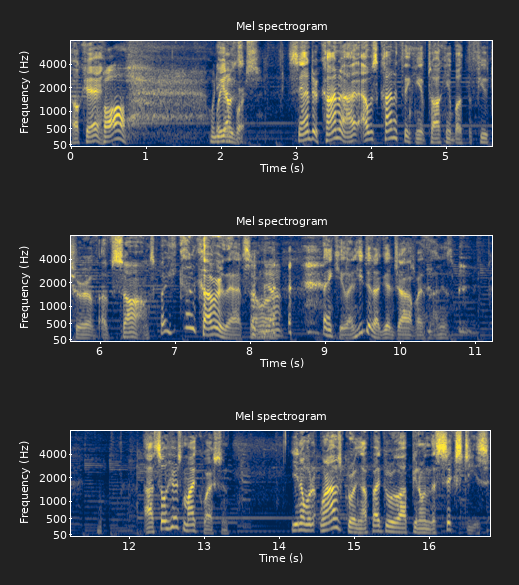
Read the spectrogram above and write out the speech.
Okay. Paul, what do Well, you you got for us? Sander, kind of, I, I was kind of thinking of talking about the future of, of songs, but he kind of covered that. So, uh, Yeah. thank you, and he did a good job, I thought. Uh, so here's my question. You know, when, when I was growing up, I grew up, you know, in the '60s.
